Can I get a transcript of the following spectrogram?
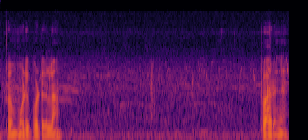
இப்போ மூடி போட்டுக்கலாம். பாருங்கள்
